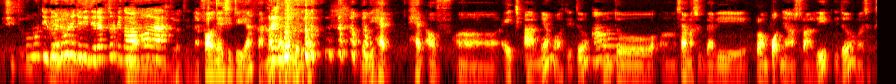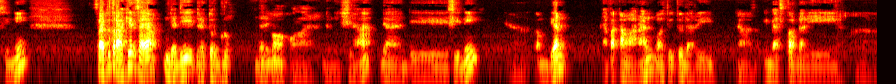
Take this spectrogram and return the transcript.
di situ. umur 32 Ya. udah jadi direktur di Coca-Cola. Ya, levelnya di situ ya, karena Keren. saya jadi head, jadi head head of uh, HR-nya waktu itu Oh. untuk uh, saya masuk dari kelompoknya Australia gitu masuk ke sini. Setelah itu terakhir saya menjadi direktur grup. dari Hmm. Coca-Cola Indonesia dan di sini ya, kemudian dapat tawaran waktu itu dari ya, investor dari eh,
